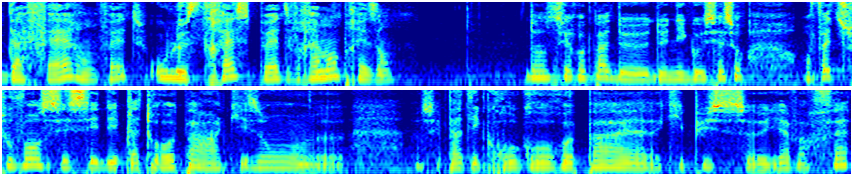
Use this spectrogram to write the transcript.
d'affaires en fait, où le stress peut être vraiment présent? Dans ces repas de, de négociation. En fait, souvent, c'est des plateaux repas hein, qu'ils ont. Euh, c'est pas des gros gros repas euh, qui puissent y avoir fait.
